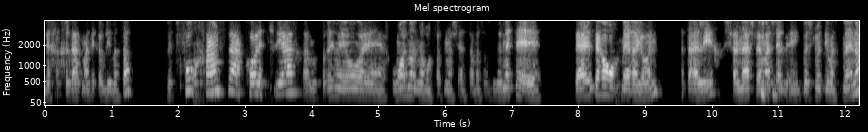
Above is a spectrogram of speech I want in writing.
בהכרח יודעת מה תקבלי בסוף, וטפו חמסה, הכל הצליח, המוצרים היו, אנחנו מאוד מאוד מרוצות ממה שיצא בסוף, זה באמת, זה היה יותר ארוך מהיריון, התהליך, שנה שלמה של התבשלות עם עצמנו,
